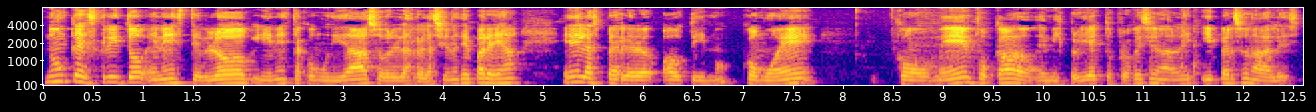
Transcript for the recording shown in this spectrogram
Nunca he escrito en este blog y en esta comunidad sobre las relaciones de pareja en el Asperger autismo, como, he, como me he enfocado en mis proyectos profesionales y personales,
